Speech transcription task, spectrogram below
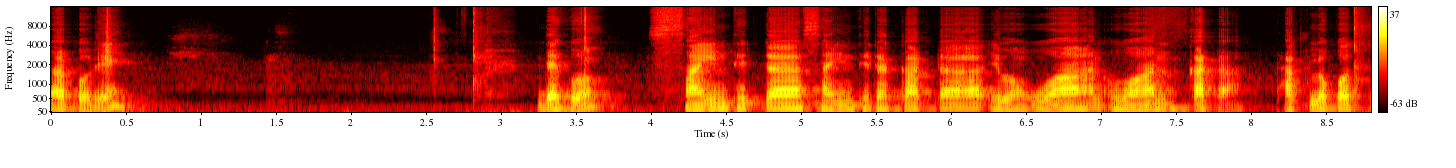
তারপরে দেখো, সাইন থেটা সাইন থেটা কাটা এবং ওয়ান ওয়ান কাটা থাকল কত?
